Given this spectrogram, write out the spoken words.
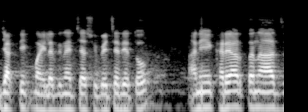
जागतिक महिला दिनाच्या शुभेच्छा देतो. आणि खऱ्या अर्थानं आज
